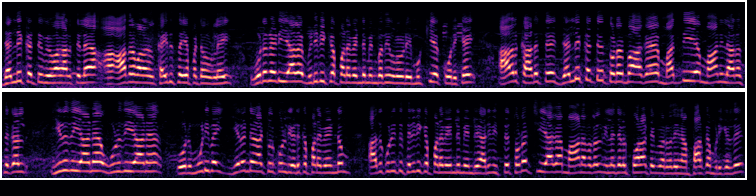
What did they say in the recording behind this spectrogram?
ஜல்லிக்கட்டு விவகாரத்தில் ஆ- ஆதரவாளர்கள் கைது செய்யப்பட்டவர்களை உடனடியாக விடுவிக்கப்பட வேண்டும் என்பது இவர்களுடைய முக்கிய கோரிக்கை. அதற்கு அடுத்து ஜல்லிக்கட்டு தொடர்பாக மத்திய மாநில அரசுகள் இறுதியான உறுதியான ஒரு முடிவை இரண்டு நாட்களுக்குள் எடுக்கப்பட வேண்டும். அது குறித்து தெரிவிக்கப்பட வேண்டும் என்று அறிவித்து தொடர்ச்சியாக மாணவர்கள் இளைஞர்கள் போராட்டம் வருவதை நாம் பார்க்க முடிகிறது.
